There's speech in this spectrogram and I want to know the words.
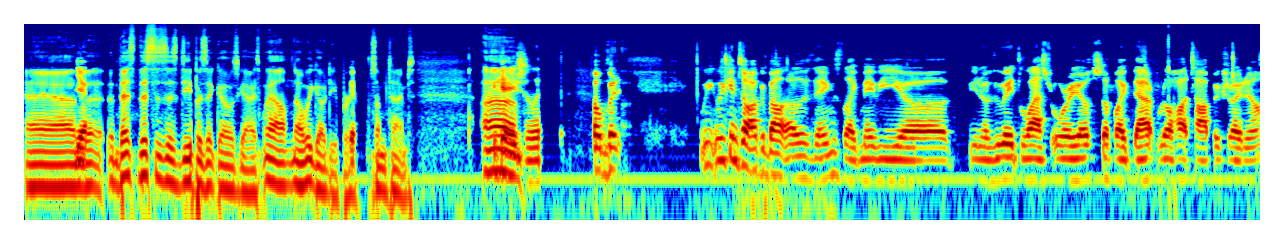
And Yeah. this this is as deep as it goes, guys. Well, no, we go deeper sometimes. Um, occasionally. Oh, but we, we can talk about other things like maybe uh you know who ate the last Oreo, stuff like that. Real hot topics right now.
